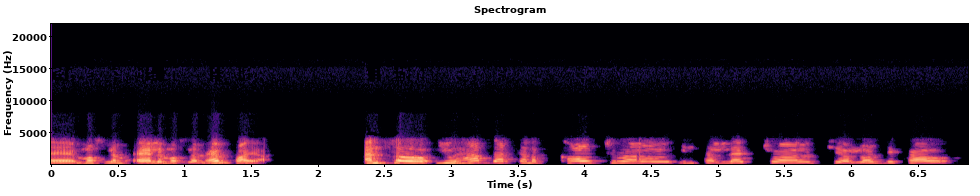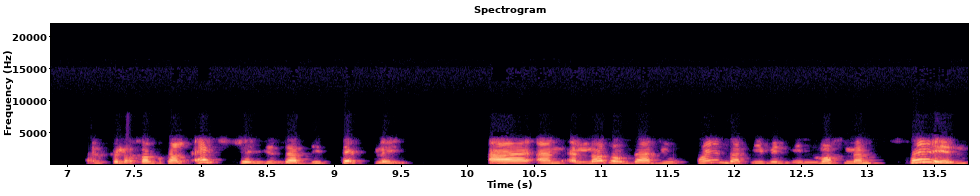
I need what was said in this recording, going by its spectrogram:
uh, Muslim, early Muslim empire. And so you have that kind of cultural, intellectual, theological, and philosophical exchanges that did take place. Uh, and a lot of that, you find that even in Muslim Spain,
